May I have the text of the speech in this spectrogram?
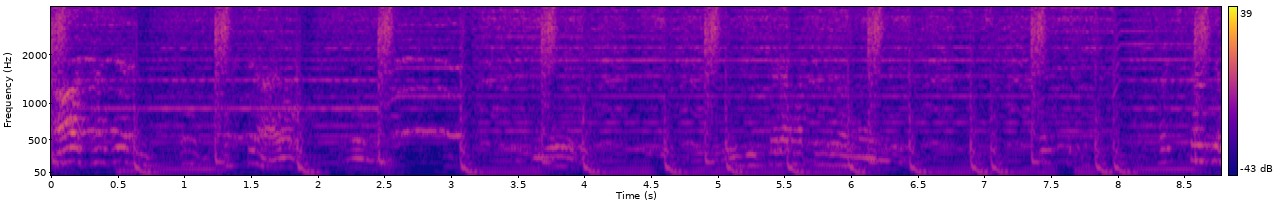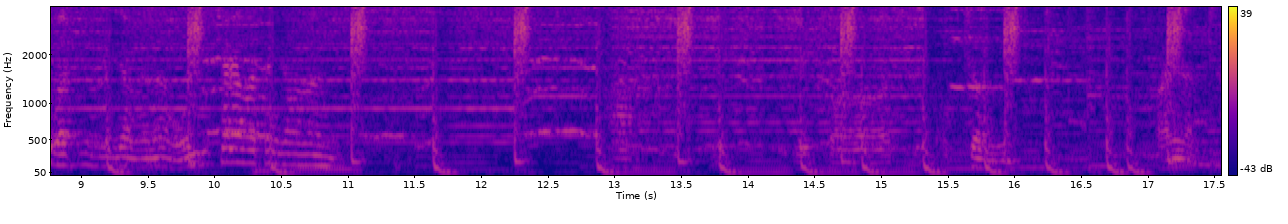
아 사실 좀 겁시나요. 지금 이게 일기 차량 같은 경우는 솔직하게 말씀드리자면 원지 차량 같은 경우는 아 그러니까 걱정이 많이 납니다.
